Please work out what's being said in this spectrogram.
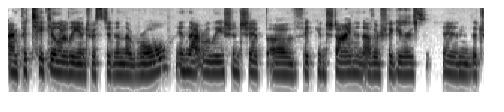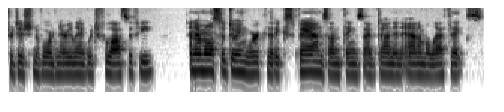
I'm particularly interested in the role in that relationship of Wittgenstein and other figures in the tradition of ordinary language philosophy. And I'm also doing work that expands on things I've done in animal ethics.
